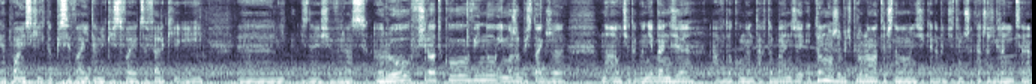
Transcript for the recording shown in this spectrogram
japońskich dopisywali tam jakieś swoje cyferki i, i zdaje się wyraz RU w środku winu i może być tak, że na aucie tego nie będzie, a w dokumentach to będzie i to może być problematyczne w momencie, kiedy będzie tym przekraczać granicę.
